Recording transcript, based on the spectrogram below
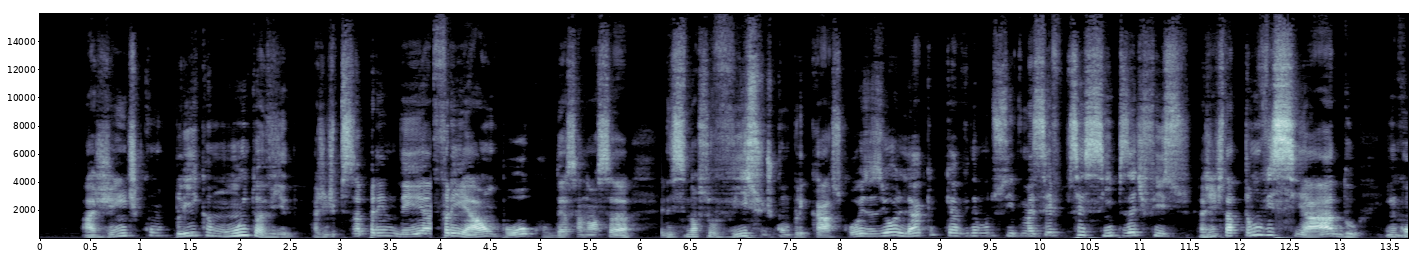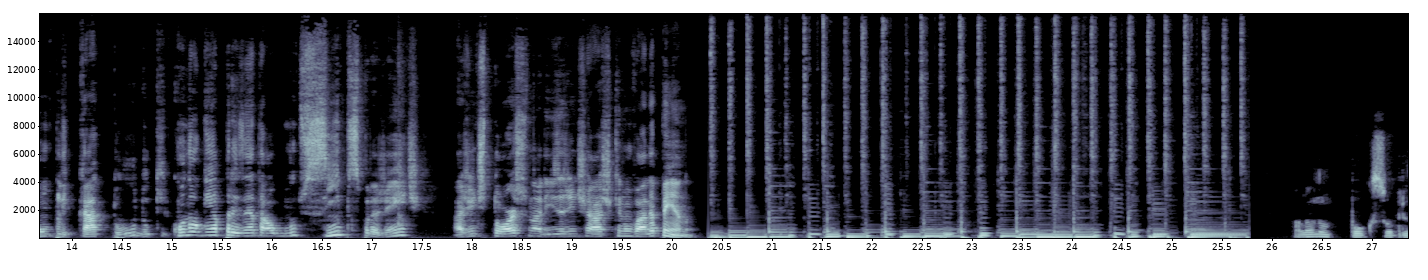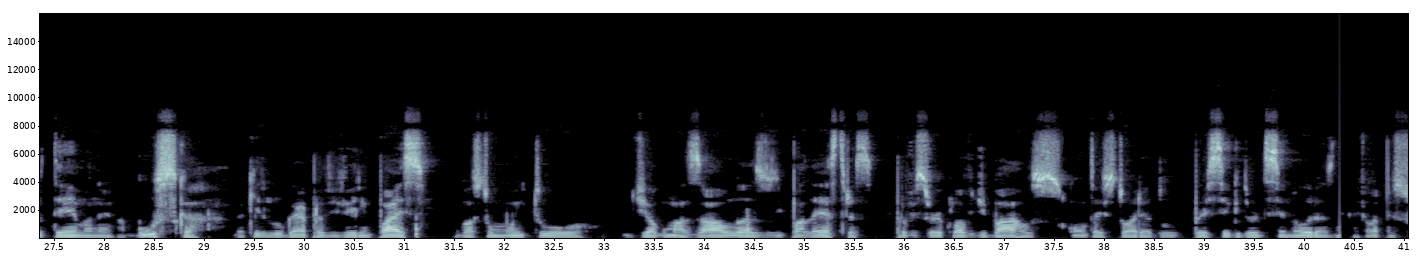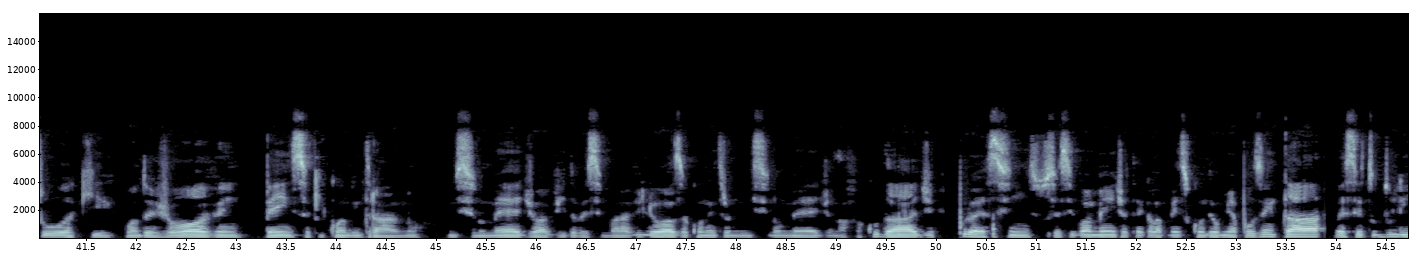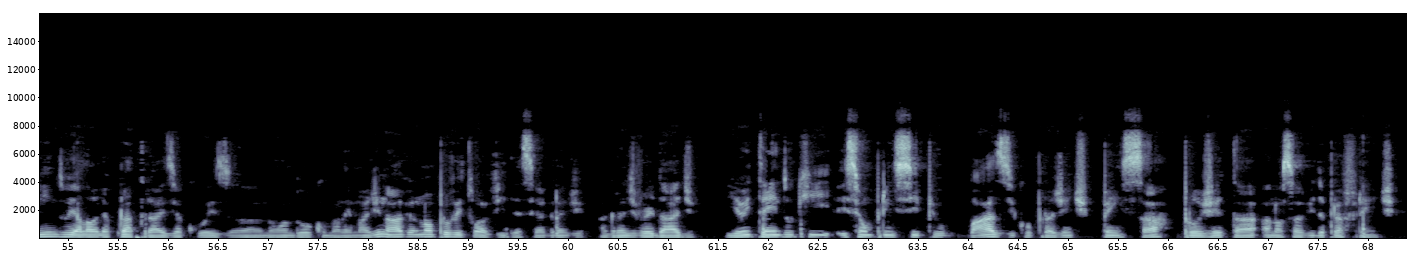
A gente complica muito a vida. A gente precisa aprender a frear um pouco dessa nossa desse nosso vício de complicar as coisas e olhar que, que a vida é muito simples. Mas ser, ser simples é difícil. A gente está tão viciado em complicar tudo que quando alguém apresenta algo muito simples pra gente, a gente torce o nariz e a gente acha que não vale a pena. Falando um pouco sobre o tema, né? A busca daquele lugar para viver em paz. Gosto muito de algumas aulas e palestras. O professor Clóvis de Barros conta a história do perseguidor de cenouras, né? aquela pessoa que quando é jovem pensa que quando entrar no ensino médio a vida vai ser maravilhosa, quando entra no ensino médio na faculdade, por assim sucessivamente, até que ela pensa quando eu me aposentar vai ser tudo lindo e ela olha para trás e a coisa não andou como ela imaginava, ela não aproveitou a vida, essa é a grande, a grande verdade. E eu entendo que esse é um princípio básico para a gente pensar, projetar a nossa vida para frente.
